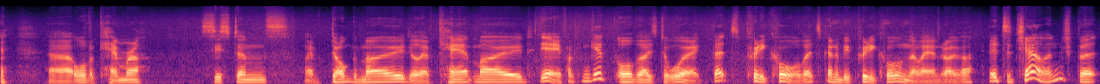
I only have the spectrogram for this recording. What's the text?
uh, all the camera systems. I'll have dog mode, I'll have camp mode. Yeah, if I can get all those to work, that's pretty cool. That's going to be pretty cool in the Land Rover. It's a challenge, but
